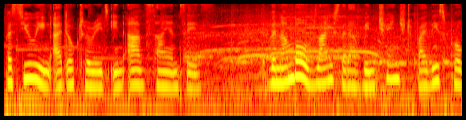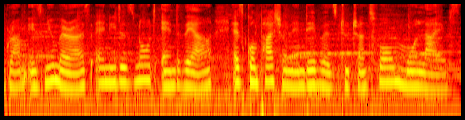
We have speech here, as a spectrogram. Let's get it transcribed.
pursuing a doctorate in earth sciences. The number of lives that have been changed by this program is numerous and it does not end there as compassion endeavors to transform more lives.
